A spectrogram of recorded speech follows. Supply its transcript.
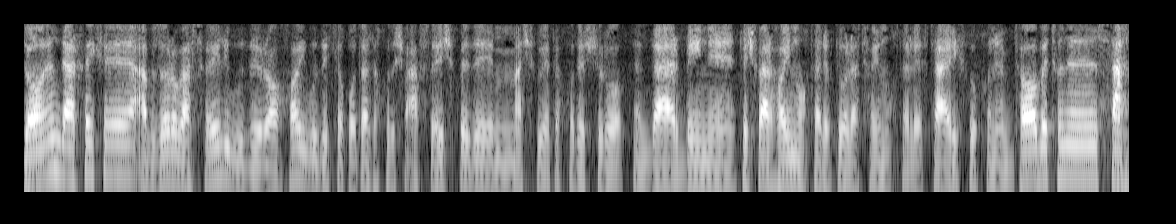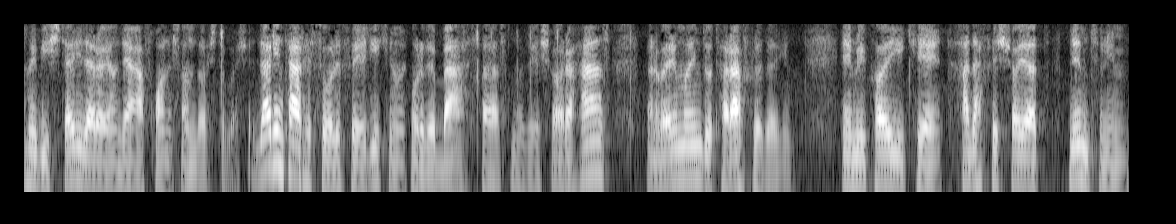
دائم در فکر ابزار و وسایلی بوده راههایی بوده که قدرت خودش افزایش بده مشروعیت خودش رو در بین کشورهای مختلف دولت‌های مختلف تعریف بکنه تا بتونه سهم بیشتری در آینده افغانستان داشته باشه. در این طرح صلح فعلی که مورد بحث هست مورد اشاره هست بنابراین ما این دو طرف رو داریم. امریکایی که هدفش شاید نمی‌تونیم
